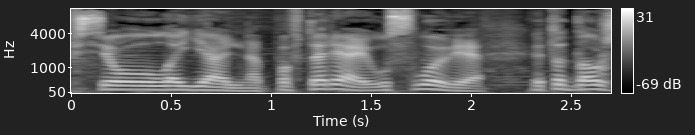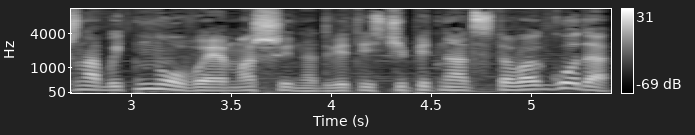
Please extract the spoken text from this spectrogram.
все лояльно. Повторяю, условия. Это должна быть новая машина 2015 года.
